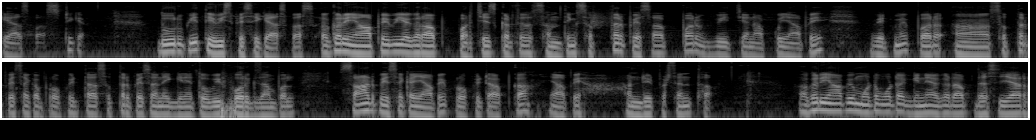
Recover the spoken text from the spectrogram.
के आसपास, ठीक है? दो रुपये तेईस पैसे के आसपास। अगर यहाँ पे भी अगर आप परचेज़ करते तो समथिंग सत्तर पैसा पर वीचेन आपको यहाँ पे वेट में पर सत्तर पैसा का प्रॉफिट था, सत्तर पैसा नहीं गिने तो भी फॉर एग्ज़ाम्पल साठ पैसे का यहाँ पे प्रॉफिट आपका यहाँ पे हंड्रेड परसेंट था। अगर यहाँ पे मोटा मोटा गिने, अगर आप दस हज़ार,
